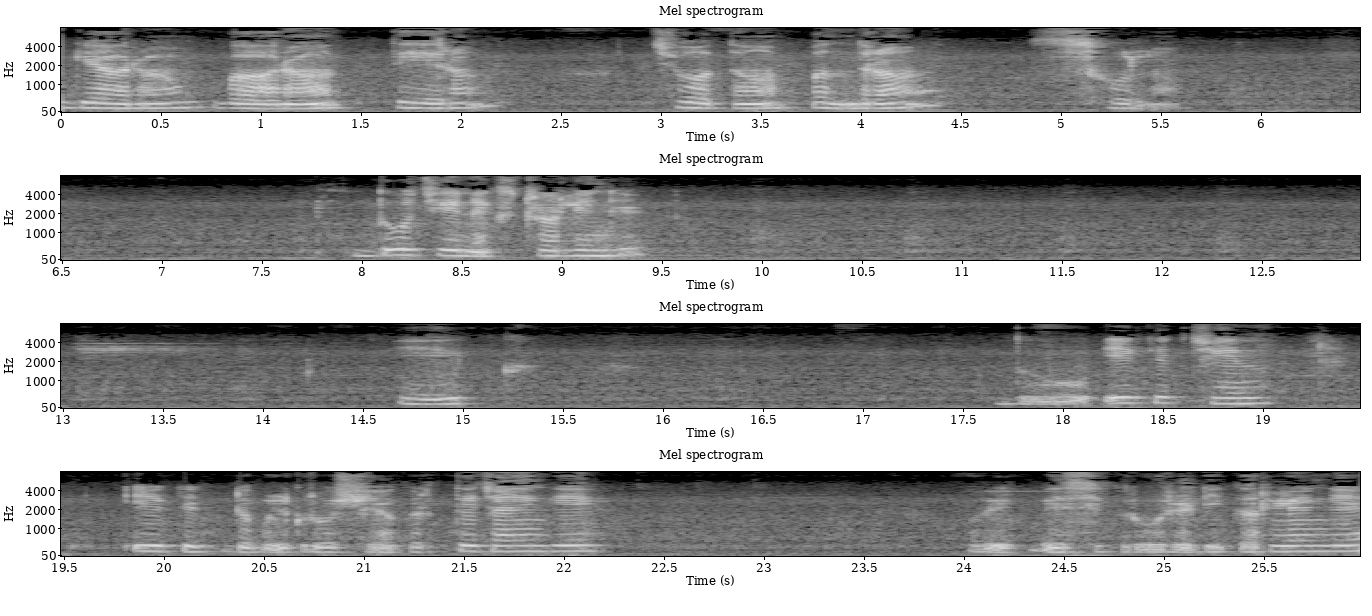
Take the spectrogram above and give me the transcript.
ग्यारह, बारह, तेरह, चौदह, पंद्रह, सोलह। दो चेन एक्स्ट्रा लेंगे। एक, दो, एक एक चेन, एक एक डबल क्रोशिया करते जाएँगे और एक बेसिक रो रेडी कर लेंगे।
